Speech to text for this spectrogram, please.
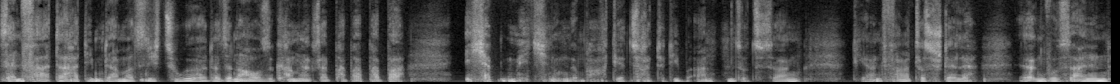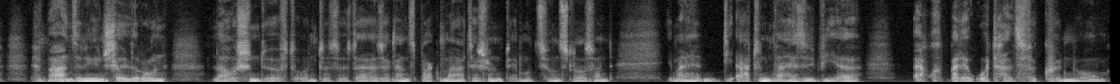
Sein Vater hat ihm damals nicht zugehört, als er nach Hause kam und hat gesagt, Papa, Papa, ich habe ein Mädchen umgebracht. Jetzt hatte die Beamten sozusagen, die an Vaters Stelle irgendwo seinen wahnsinnigen Schilderungen lauschen dürfte. Und das ist, da ist er ganz pragmatisch und emotionslos. Und ich meine, die Art und Weise, wie er auch bei der Urteilsverkündung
